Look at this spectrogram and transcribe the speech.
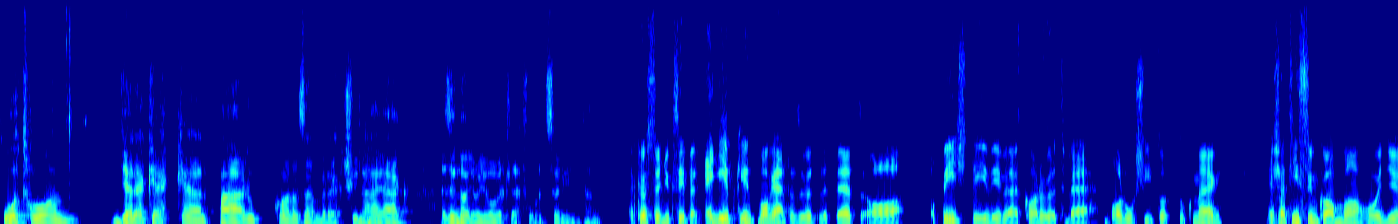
otthon gyerekekkel, párukkal az emberek csinálják, ez egy nagyon jó ötlet volt szerintem. Köszönjük szépen. Egyébként magát az ötletet a, a Pécs TV-vel karöltve valósítottuk meg, és hát hiszünk abban, hogy,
